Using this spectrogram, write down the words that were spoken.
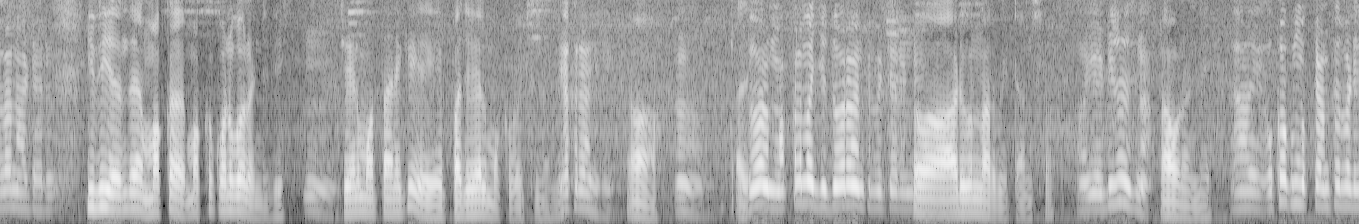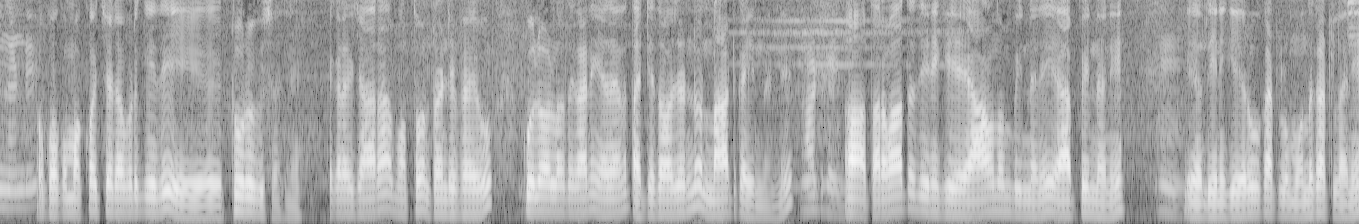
ఎలా నాటారు? ఇది ఏందే మొక్క మొక్క కొనుగోలు అండి ఇది. చేను మొత్తానికి పదివేలు మొక్క పెట్టిందండి. ఎకరానికి? మొక్కల మధ్య దూరం ఎంత పెట్టారండి? అడుగున్నర పెట్టాను సార్. ఎటు చూసిన? అవునండి. ఒక్కొక్క మొక్క ఎంత పడిందండి? ఒక్కొక్క మొక్క వచ్చేటప్పటికి ఇది టూ రూపీస్ అండి. ఇక్కడ చారా మొత్తం ట్వంటీ ఫైవ్ కూలోళ్ళది కానీ ఏదైనా థర్టీ థౌజండ్ నాటుకు అయిందండి తర్వాత దీనికి ఆముదం పిండి అని యాప్ పిండి అని దీనికి ఎరువు కట్టలు ముందు కట్టలు అని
